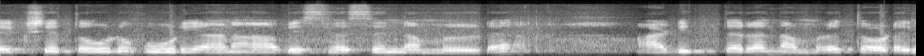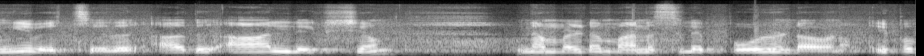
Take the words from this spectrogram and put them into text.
ലക്ഷ്യത്തോടു കൂടിയാണ് ആ ബിസിനസ് നമ്മളുടെ അടിത്തറ നമ്മൾ തുടങ്ങി വെച്ചത്. അത് ആ ലക്ഷ്യം നമ്മളുടെ മനസ്സിൽ എപ്പോഴും ഉണ്ടാവണം. ഇപ്പോൾ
